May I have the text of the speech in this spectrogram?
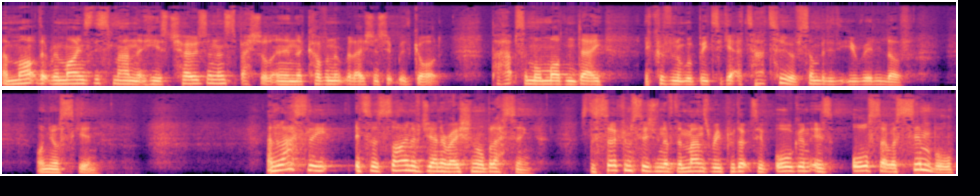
A mark that reminds this man that he is chosen and special and in a covenant relationship with God. Perhaps a more modern day equivalent would be to get a tattoo of somebody that you really love on your skin. And lastly, it's a sign of generational blessing. So the circumcision of the man's reproductive organ is also a symbol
